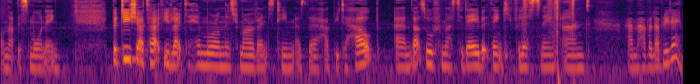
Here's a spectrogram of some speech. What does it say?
on that this morning. But do shout out if you'd like to hear more on this from our events team, as they're happy to help. Um, that's all from us today, but thank you for listening and um, have a lovely day.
